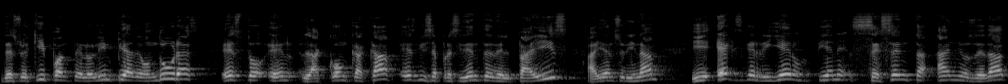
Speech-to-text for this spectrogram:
de su equipo ante el Olimpia de Honduras, esto en la CONCACAF, es vicepresidente del país allá en Surinam y ex guerrillero, tiene 60 años de edad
